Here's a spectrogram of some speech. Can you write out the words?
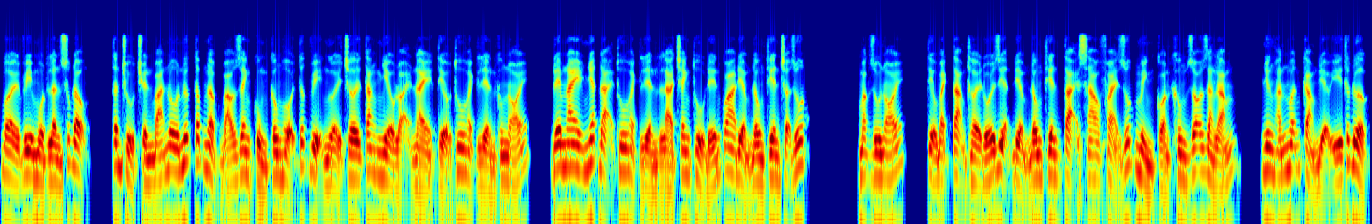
Bởi vì một lần xúc động, tân chủ truyền bán nô nước tấp nập báo danh cùng công hội tức vị người chơi tăng nhiều loại này tiểu thu hoạch liền không nói, đêm nay nhất đại thu hoạch liền là tranh thủ đến qua điểm đông thiên trợ rút mặc dù nói, tiểu bạch tạm thời đối diện điểm đông thiên tại sao phải giúp mình còn không rõ ràng lắm, nhưng hắn vẫn cảm địa ý thức được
